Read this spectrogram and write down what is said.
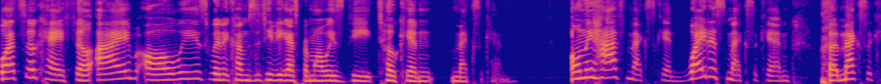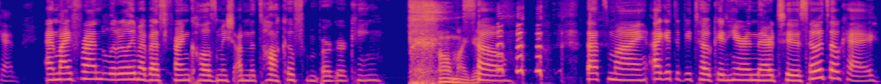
Well, that's okay, Phil. I'm always, when it comes to TV guests, I'm always the token Mexican. Only half Mexican, whitest Mexican, but Mexican. And my friend, literally my best friend, calls me, I'm the taco from Burger King. Oh my god. So that's my, I get to be token here and there too. So it's okay.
